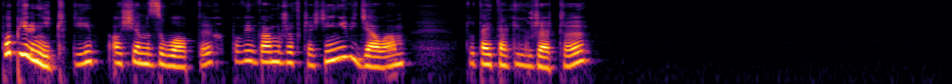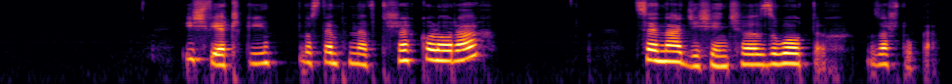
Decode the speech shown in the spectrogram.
Popielniczki 8 zł. Powiem Wam, że wcześniej nie widziałam tutaj takich rzeczy. i świeczki dostępne w trzech kolorach. Cena 10 zł za sztukę.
